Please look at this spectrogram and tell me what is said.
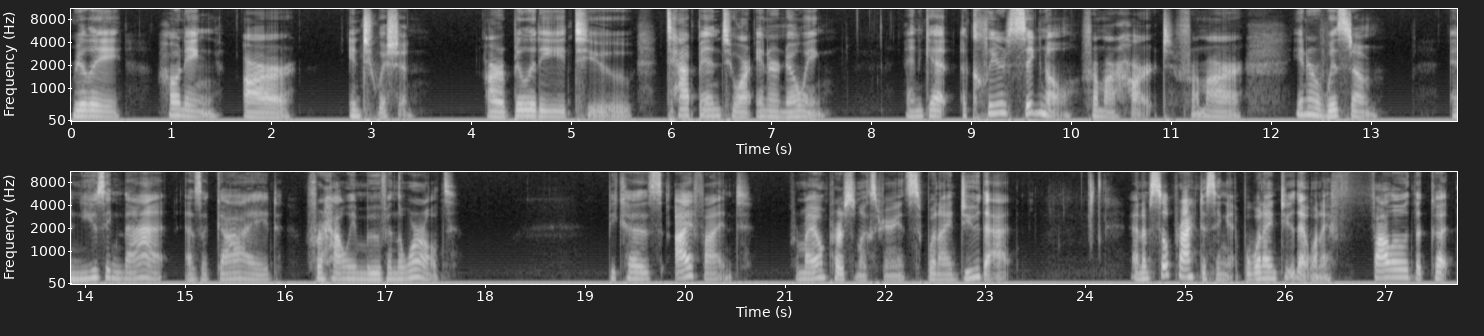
really honing our intuition, our ability to tap into our inner knowing and get a clear signal from our heart, from our inner wisdom and using that as a guide for how we move in the world. Because I find, from my own personal experience, when I do that, and I'm still practicing it, but when I do that, when I follow the gut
